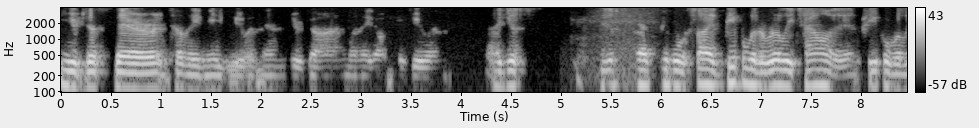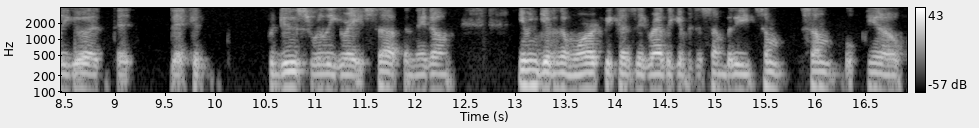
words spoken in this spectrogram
you're just there until they need you, and then you're gone when they don't need you. And I just I just have people aside, people that are really talented and people really good that that could produce really great stuff, and they don't even give them work because they'd rather give it to somebody, some some you know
